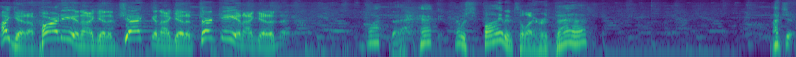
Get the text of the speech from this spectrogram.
I get a party and I get a check and I get a turkey and I get a. What the heck? I was fine until I heard that. I did.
